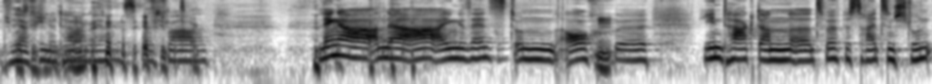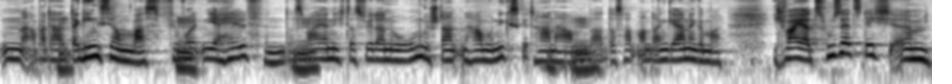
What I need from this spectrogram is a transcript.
ich sehr weiß nicht, viele ne? Tage. Ja. sehr ich viele war Tage. Länger an der A eingesetzt und auch Hm. äh, jeden Tag dann äh, 12 bis 13 Stunden. Aber Hm. da, da ging es ja um was. Wir wollten ja helfen. Das war ja nicht, dass wir da nur rumgestanden haben und nichts Hm. getan haben. Da, das hat man dann gerne gemacht. Ich war ja zusätzlich ähm,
